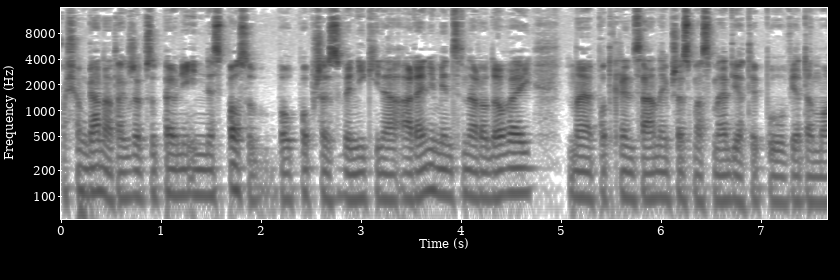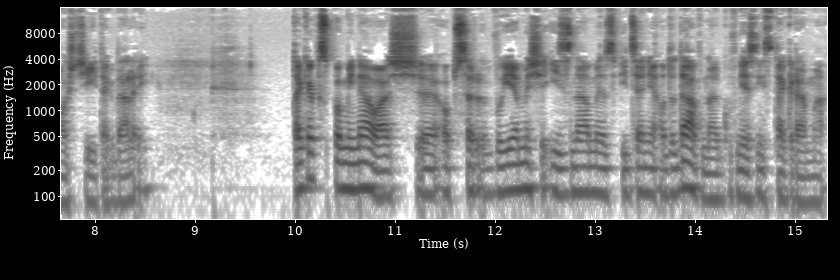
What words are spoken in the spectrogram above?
osiągana także w zupełnie inny sposób, bo poprzez wyniki na arenie międzynarodowej, podkręcanej przez mass media typu wiadomości itd. Tak jak wspominałaś, e, obserwujemy się i znamy z widzenia od dawna, głównie z Instagrama.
